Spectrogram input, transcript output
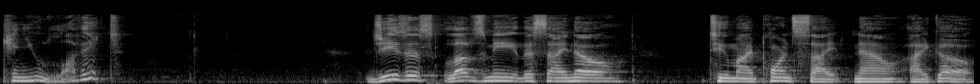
Can you love it? Jesus loves me, this I know. To my porn site now I go.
